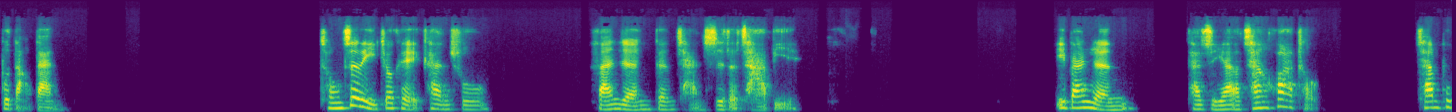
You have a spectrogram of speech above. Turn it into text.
不倒单。从这里就可以看出凡人跟禅师的差别。一般人他只要参话头。参不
